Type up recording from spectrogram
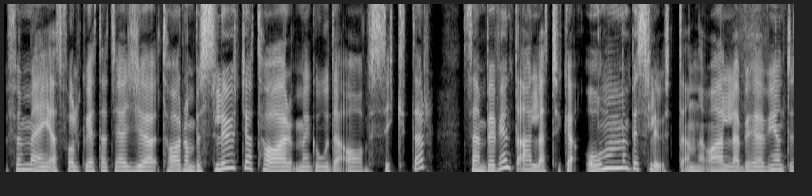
för mig att folk vet att jag gör, tar de beslut jag tar med goda avsikter. Sen behöver ju inte alla tycka om besluten och alla behöver ju inte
